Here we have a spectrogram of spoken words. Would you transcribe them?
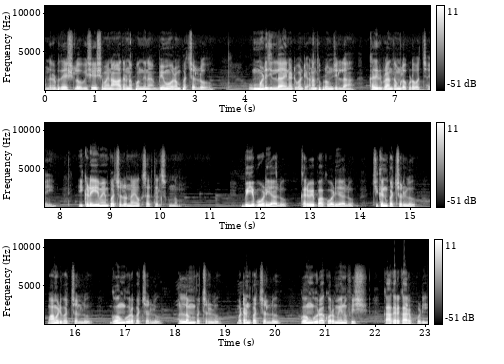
ఆంధ్రప్రదేశ్లో విశేషమైన ఆదరణ పొందిన భీమవరం పచ్చళ్ళు ఉమ్మడి జిల్లా అయినటువంటి అనంతపురం జిల్లా కదిరి ప్రాంతంలో కూడా వచ్చాయి. ఇక్కడ ఏమేమి పచ్చళ్ళు ఉన్నాయో ఒకసారి తెలుసుకుందాం. బియ్యపు వడియాలు కరివేపాకు వడియాలు చికెన్ పచ్చళ్ళు మామిడి పచ్చళ్ళు గోంగూర పచ్చళ్ళు అల్లం పచ్చళ్ళు మటన్ పచ్చళ్ళు గోంగూర కొరమీను ఫిష్ కాకర కారప్పొడి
